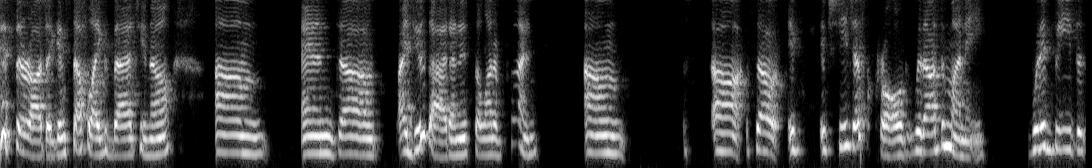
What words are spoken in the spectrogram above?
it's erotic and stuff like that, you know, um, and uh, I do that, and it's a lot of fun. Um, uh, so if if she just crawled without the money, would it be the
